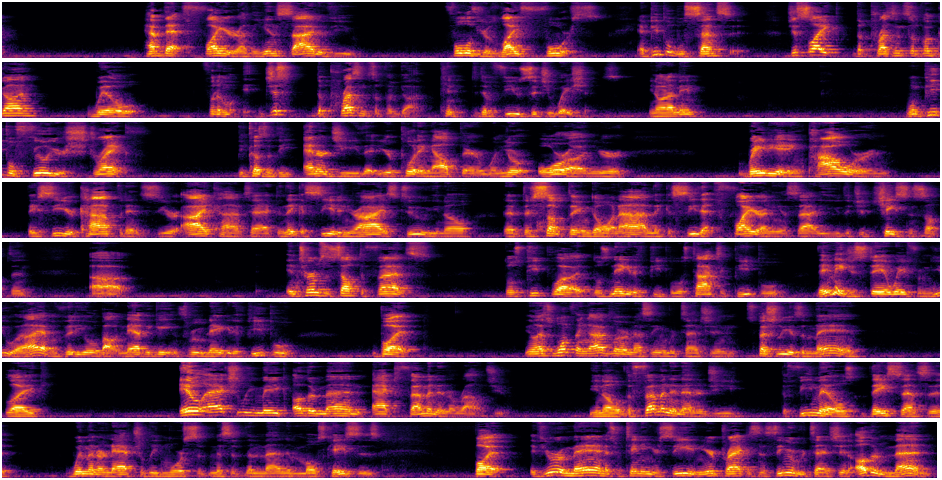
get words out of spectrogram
Have that fire on the inside of you full of your life force, and people will sense it. Just like the presence of a gun will, for the just the presence of a gun can diffuse situations. You know what I mean? When people feel your strength because of the energy that you're putting out there, when your aura and you're radiating power and they see your confidence, your eye contact, and they can see it in your eyes too, you know that there's something going on. They can see that fire on the inside of you, that you're chasing something. Uh, in terms of self defense, those people, uh, those negative people, those toxic people, they may just stay away from you. And I have a video about navigating through negative people, but you know, that's one thing I've learned I've seen retention, especially as a man, like it'll actually make other men act feminine around you. You know, the feminine energy, the females, they sense it. Women are naturally more submissive than men in most cases. But if you're a man that's retaining your seed and you're practicing semen retention, other men,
